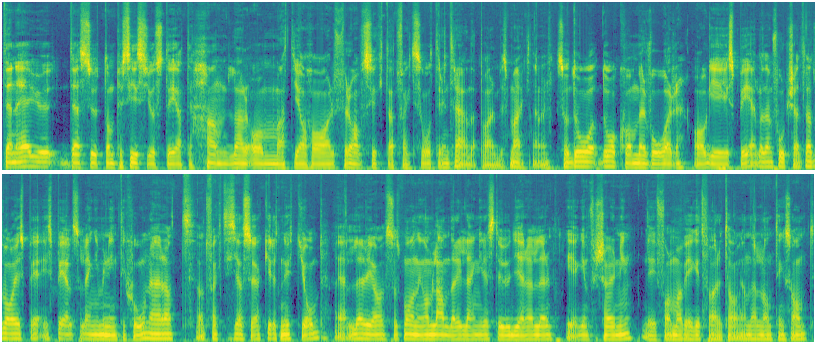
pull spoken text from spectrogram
den är ju dessutom precis just det att det handlar om att jag har för avsikt att faktiskt återinträda på arbetsmarknaden. Så då, då kommer vår AG i spel och den fortsätter att vara i spel, i spel så länge min intention är att, att faktiskt jag söker ett nytt jobb eller jag så småningom landar i längre studier eller egen försörjning i form av eget företagande eller någonting sånt.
